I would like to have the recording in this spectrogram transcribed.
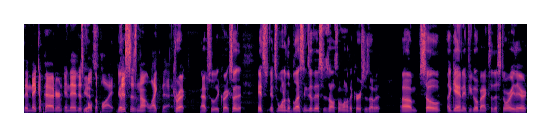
They make a pattern and they just Yes. multiply it. Yep. This is not like that. Correct. Absolutely correct. So it's it's one of the blessings of this. Is also one of the curses of it. Um, so again, if you go back to the story there,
